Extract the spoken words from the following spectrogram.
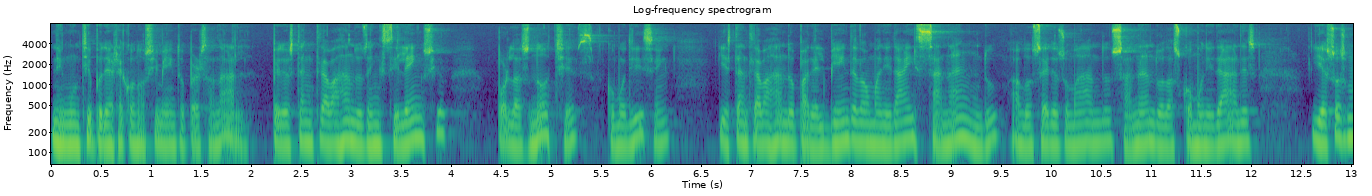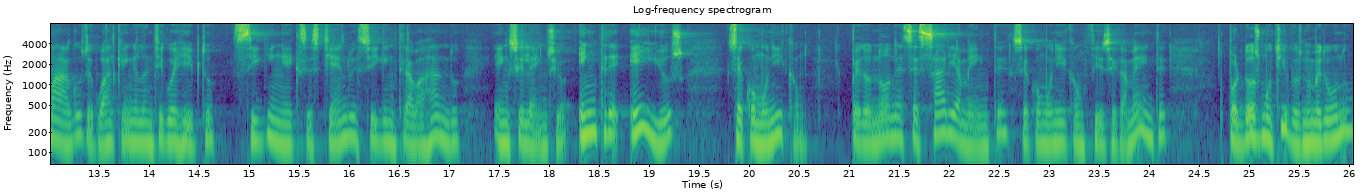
ningún tipo de reconocimiento personal pero están trabajando en silencio por las noches, como dicen, y están trabajando para el bien de la humanidad y sanando a los seres humanos, sanando a las comunidades. Y esos magos, igual que en el antiguo Egipto, siguen existiendo y siguen trabajando en silencio. Entre ellos se comunican, pero no necesariamente se comunican físicamente por dos motivos. Número uno,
